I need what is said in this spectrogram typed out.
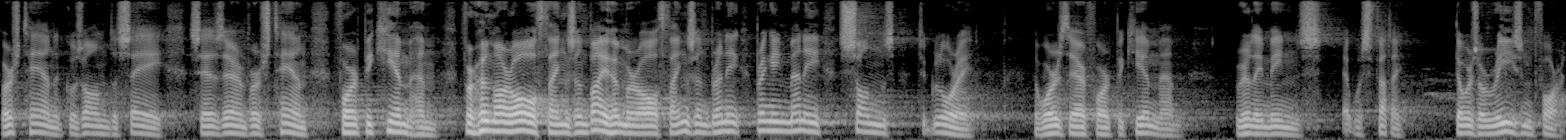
Verse 10, it goes on to say, says there in verse 10, For it became him, for whom are all things, and by whom are all things, and bringing, many sons to glory. The words there, for it became him, really means it was fitting. There was a reason for it.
